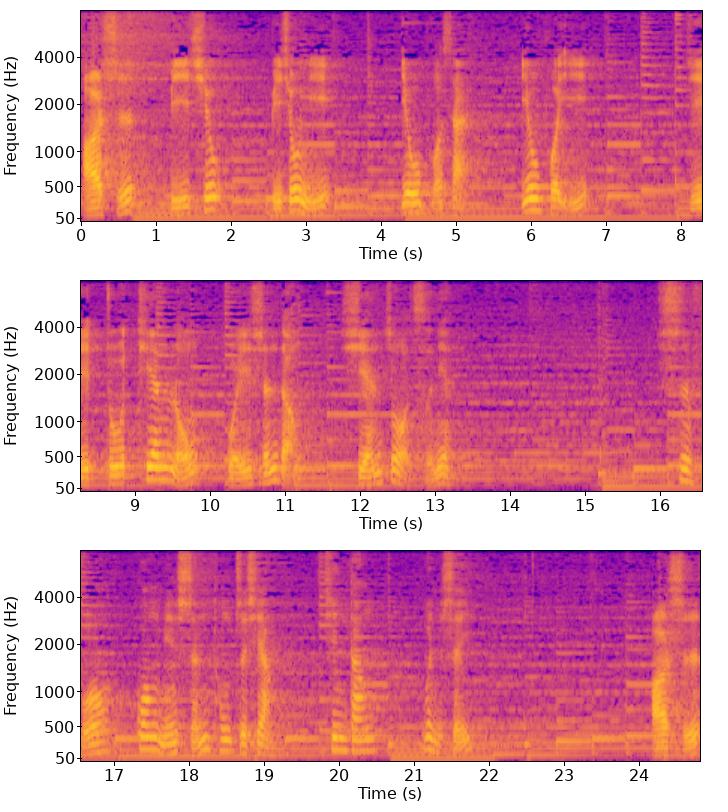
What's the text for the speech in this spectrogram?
尔时，比丘、比丘尼、优婆塞、优婆夷及诸天龙鬼神等，咸作此念：是佛光明神通之相，今当问谁？尔时，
